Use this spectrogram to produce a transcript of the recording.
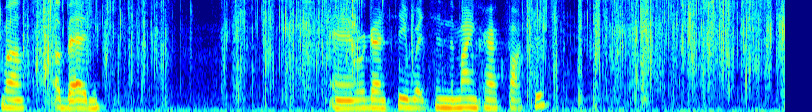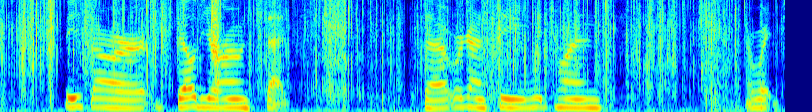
well, a bed. And we're gonna see what's in the Minecraft boxes. These are build your own sets. So we're gonna see which ones, or which,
